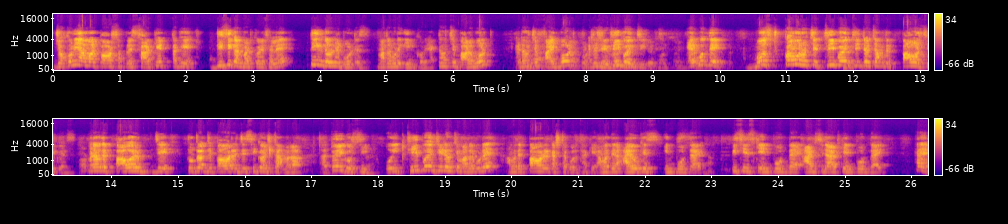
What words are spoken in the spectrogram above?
যখনই আমার পাওয়ার সাপ্লাই সার্কিট তাকে ডিসি কনভার্ট করে ফেলে তিন ধরনের ভোল্টেজ মাদারবোর্ডে ইন করে। একটা হচ্ছে বারো ভোল্ট এটা হচ্ছে ফাইভ ভোল্ট এটা হচ্ছে থ্রি পয়েন্ট থ্রি এর মধ্যে মোস্ট কমন হচ্ছে থ্রি পয়েন্ট থ্রিটা হচ্ছে আমাদের পাওয়ার সিকোয়েন্স মানে আমাদের পাওয়ার যে টোটাল যে পাওয়ারের যে সিকোয়েন্সটা আমরা তৈরি করছি ওই থ্রি পয়েন্ট থ্রিটা হচ্ছে মাদারবোর্ডে আমাদের পাওয়ারের কাজটা করে থাকে। আমাদের আইওকে ইনপুট দেয় পিসিএস কে ইনপুট দেয় আরডিসি ডায়োড কে ইনপুট দেয়। হ্যাঁ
